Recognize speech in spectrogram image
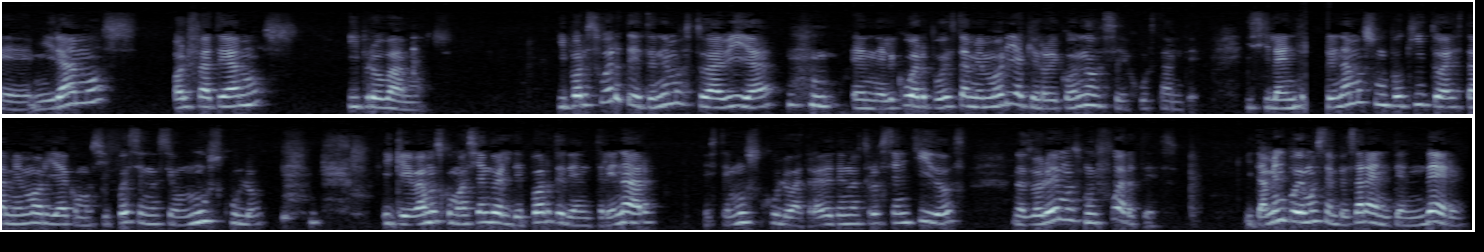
Eh, miramos, olfateamos y probamos. Y por suerte tenemos todavía en el cuerpo esta memoria que reconoce justamente. Y si la entrenamos un poquito a esta memoria como si fuese, no sé, un músculo, y que vamos como haciendo el deporte de entrenar este músculo a través de nuestros sentidos, nos volvemos muy fuertes. Y también podemos empezar a entender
